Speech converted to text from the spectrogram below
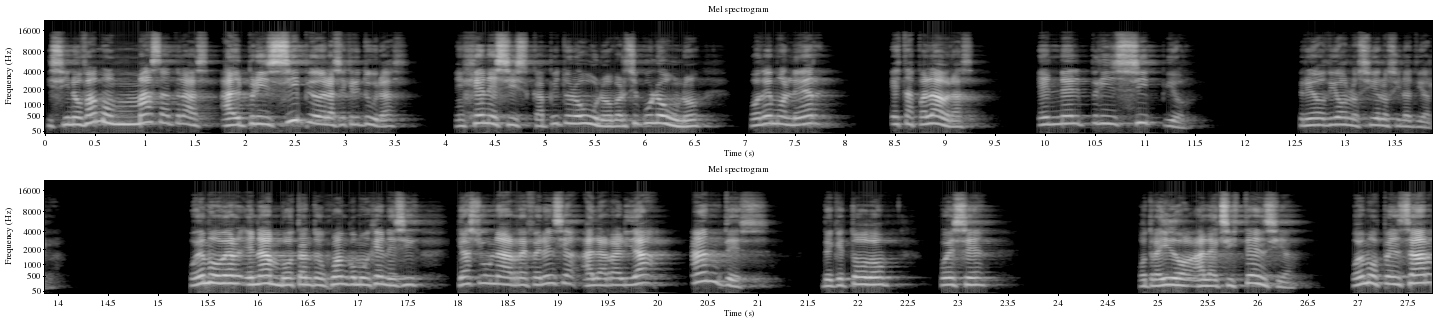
Y si nos vamos más atrás, al principio de las Escrituras, en Génesis capítulo 1, versículo 1, podemos leer estas palabras. En el principio creó Dios los cielos y la tierra. Podemos ver en ambos, tanto en Juan como en Génesis, que hace una referencia a la realidad antes de que todo fuese o traído a la existencia. Podemos pensar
